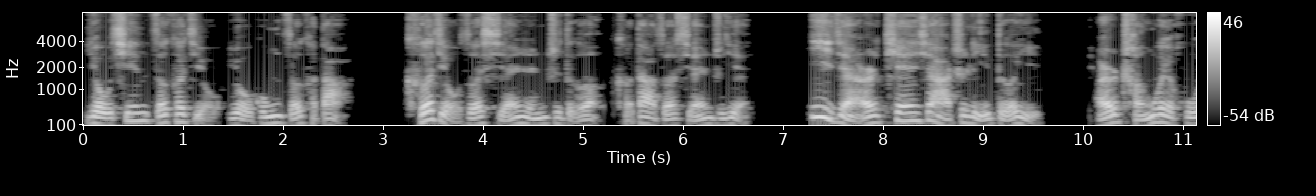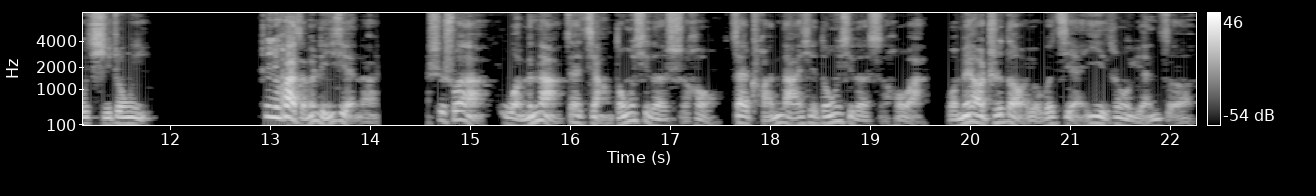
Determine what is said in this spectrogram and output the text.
有亲则可久，有功则可大。可久则贤人之德，可大则贤人之业。易简而天下之理得矣，而成谓乎其中矣。这句话怎么理解呢？是说啊，我们呐在讲东西的时候，在传达一些东西的时候啊，我们要知道有个简易的这种原则。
